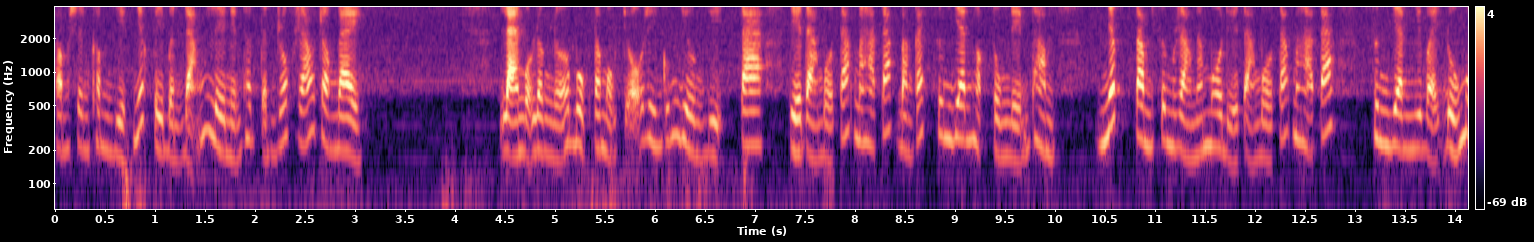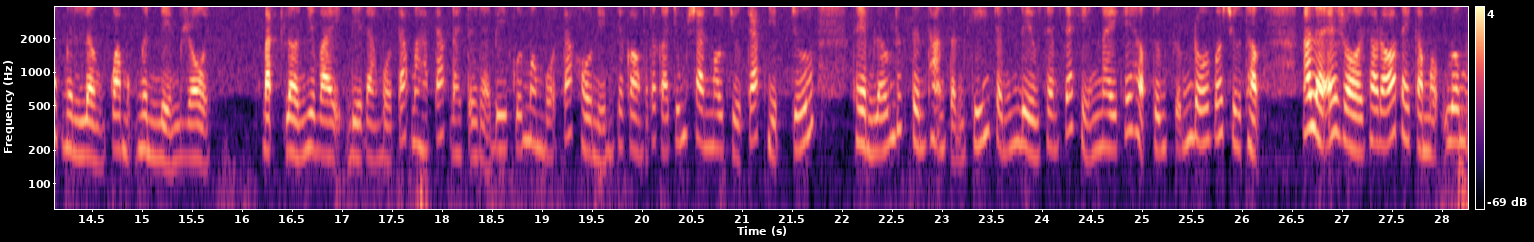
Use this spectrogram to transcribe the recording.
không sinh không diệt, nhất vì bình đẳng liền niệm thanh tịnh rốt ráo trong đây lại một lần nữa buộc ta một chỗ riêng cúng dường địa ta, địa tạng bồ tát ma ha tát bằng cách xưng danh hoặc tụng niệm thầm. Nhất tâm xưng rằng nam mô địa tạng bồ tát ma ha tát xưng danh như vậy đủ một nghìn lần qua một nghìn niệm rồi lời như vậy, địa tạng bồ tát ma ha tát đại từ đại bi cuối mong bồ tát hồi niệm cho con và tất cả chúng sanh mau trừ các nghiệp chướng thêm lớn đức tin thanh tịnh khiến cho những điều xem xét hiện nay khế hợp tương xứng đối với sự thật. Nói lễ rồi, sau đó tay cầm một luân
